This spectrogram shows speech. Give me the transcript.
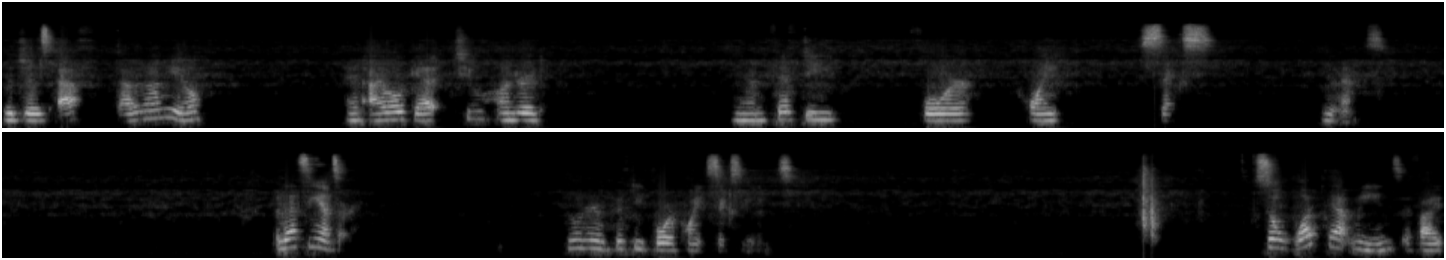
which is F dotted on U, and I will get 254.6 newtons. And that's the answer. 254.6 newtons. So what that means, if I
